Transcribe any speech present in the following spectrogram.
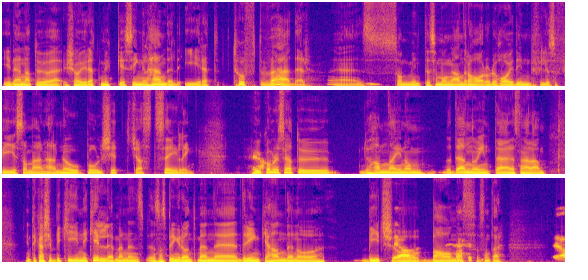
i den att du eh, kör ju rätt mycket single-handed i rätt tufft väder. Eh, som inte så många andra har och du har ju din filosofi som är den här no bullshit just sailing. Hur Ja. kommer det sig att du, du hamnar inom den och inte är en sån här, inte kanske bikinikille, men en, en som springer runt med en eh, drink i handen och beach Ja. och Bahamas och sånt där? Ja,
